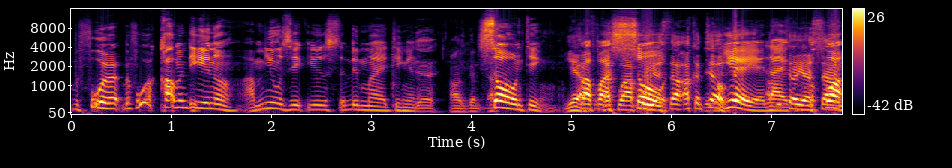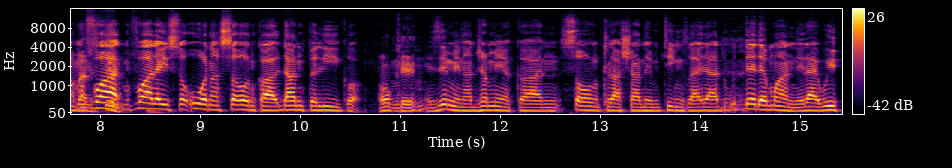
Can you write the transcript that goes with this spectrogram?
before before comedy, you know, and music used to be my thing, you know. Yeah. I was gonna. Sound thing. yeah, proper that's why I call you sound. sound. I could tell. Yeah, yeah, I could like tell you're my, sound fa- my, man fa- my father used to own a sound called Dan Pelico. Okay. You see me in Jamaica and sound clash and them things like that. We did them man. Like we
